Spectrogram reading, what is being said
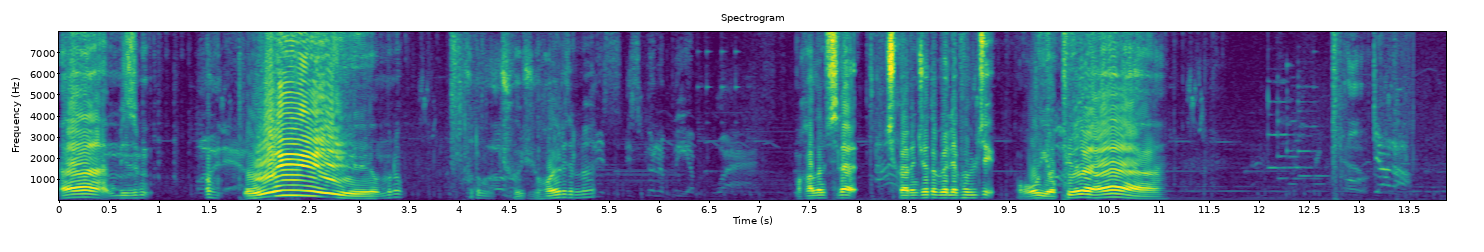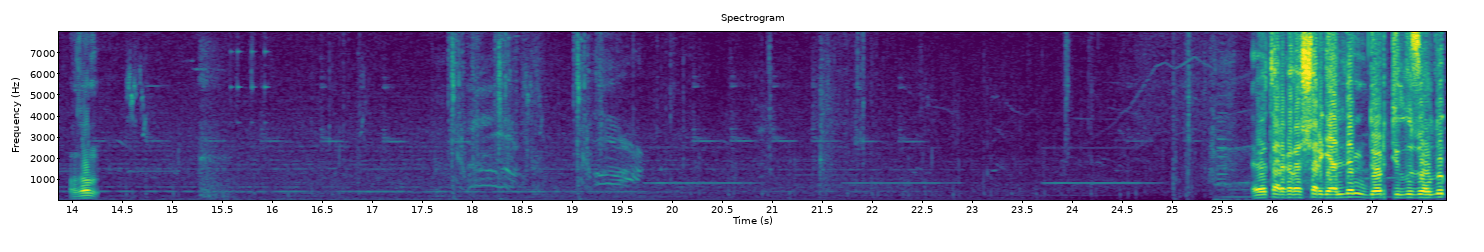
Aa bizim Oy! Amına kodum çocuğu. Hayırdır lan? Bakalım silah çıkarınca da böyle yapabilecek. Oo yapıyor ha. Oğlum Evet arkadaşlar geldim. 4 yıldız olduk.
